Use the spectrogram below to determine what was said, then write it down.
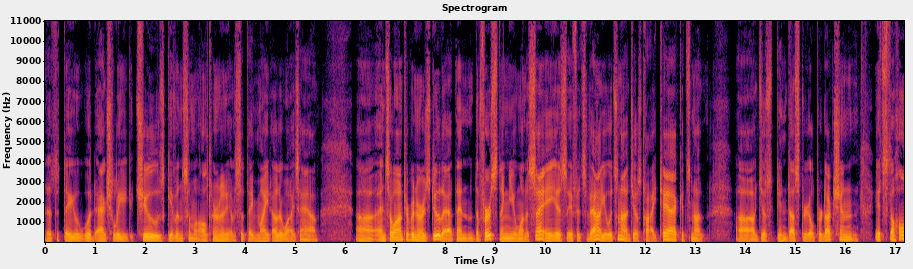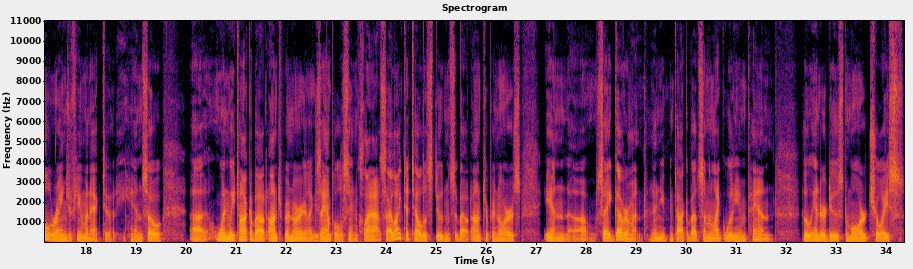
that they would actually choose given some alternatives that they might otherwise have. Uh, and so entrepreneurs do that. And the first thing you want to say is if it's value, it's not just high tech, it's not uh, just industrial production, it's the whole range of human activity. And so uh, when we talk about entrepreneurial examples in class, I like to tell the students about entrepreneurs in, uh, say, government. And you can talk about someone like William Penn, who introduced more choice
